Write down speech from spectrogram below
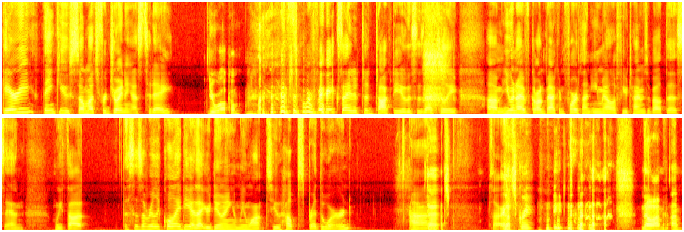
Gary, thank you so much for joining us today. You're welcome. We're very excited to talk to you. This is actually, um, you and I have gone back and forth on email a few times about this, and we thought this is a really cool idea that you're doing, and we want to help spread the word. Um, that's Sorry. that's great. no, I'm I'm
